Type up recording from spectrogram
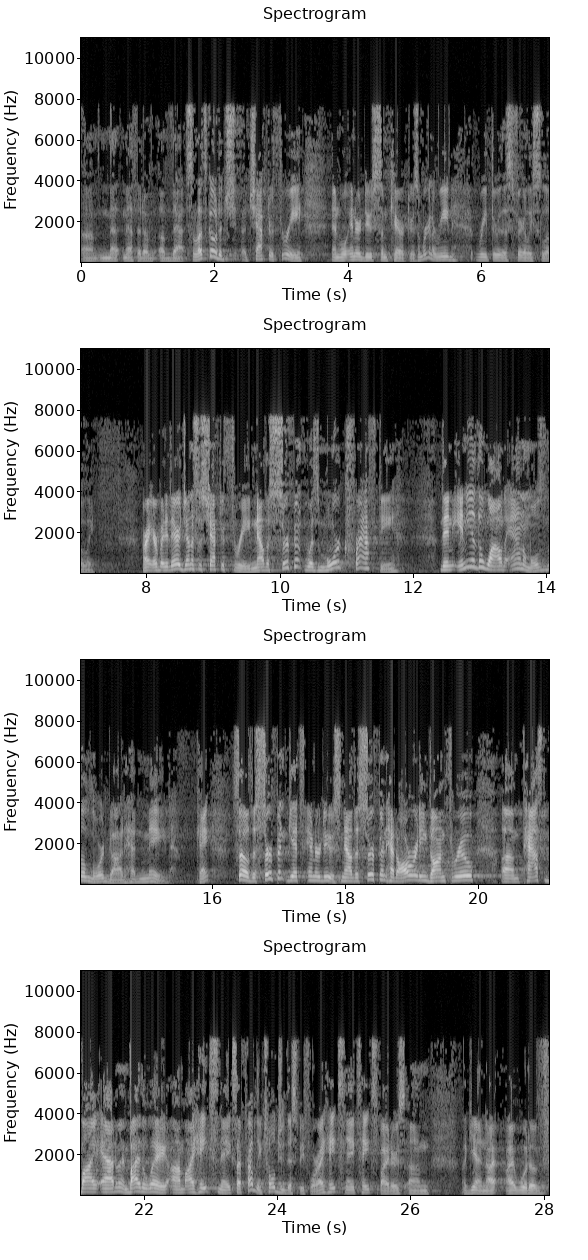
um, me- method of, of that. So let's go to ch- chapter 3, and we'll introduce some characters. And we're going to read, read through this fairly slowly. All right, everybody there? Genesis chapter 3. Now the serpent was more crafty than any of the wild animals the Lord God had made. Okay? So the serpent gets introduced. Now, the serpent had already gone through, um, passed by Adam. And by the way, um, I hate snakes. I've probably told you this before. I hate snakes, hate spiders. Um, again, I, I would have,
